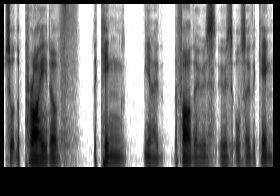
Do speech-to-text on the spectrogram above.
sort of the pride of the king, you know, the father who is who is also the king,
